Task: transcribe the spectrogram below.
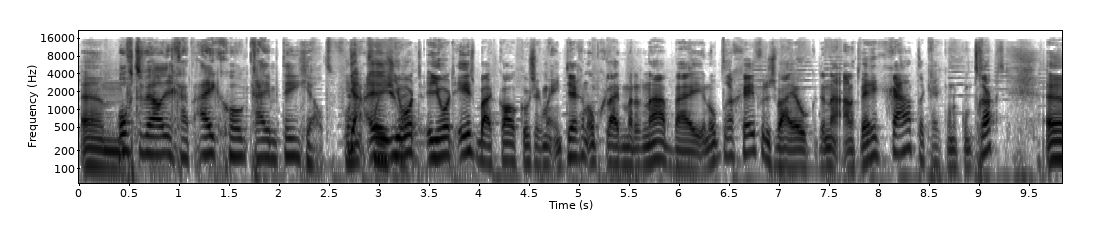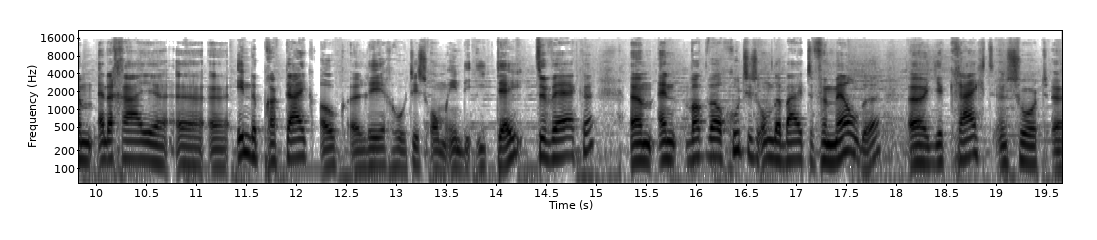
Ehm, Oftewel, je gaat eigenlijk gewoon, krijg je meteen geld. Voor, ja, voor je, eh, je, school. wordt, je wordt eerst bij Calco zeg maar, intern opgeleid, maar daarna bij een opdrachtgever. Dus waar je ook daarna aan het werk gaat. Dan krijg je een contract. Ehm, en dan ga je eh, eh, in de praktijk ook eh, leren hoe het is om in de IT te werken. Ehm, en wat wel goed is om daarbij te vermelden, eh, je krijgt een soort, eh,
